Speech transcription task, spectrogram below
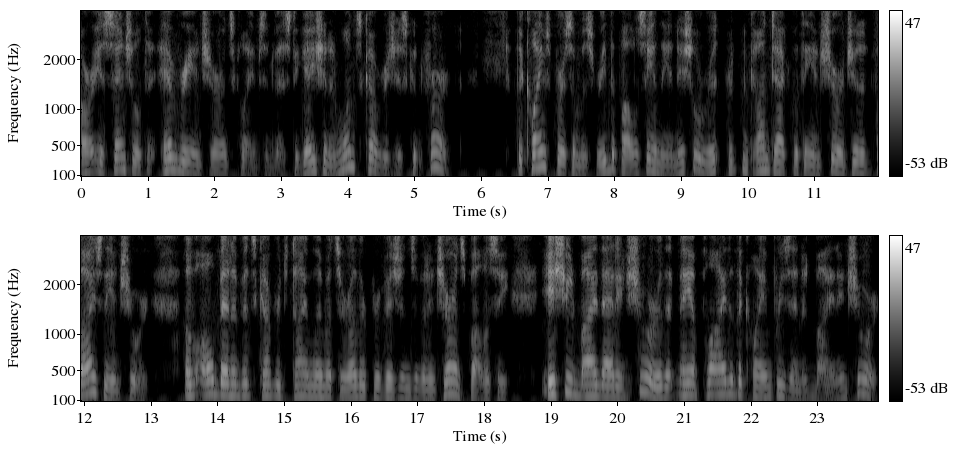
are essential to every insurance claims investigation, and once coverage is confirmed, the claims person must read the policy and the initial written contact with the insured should advise the insured of all benefits, coverage, time limits, or other provisions of an insurance policy issued by that insurer that may apply to the claim presented by an insured.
